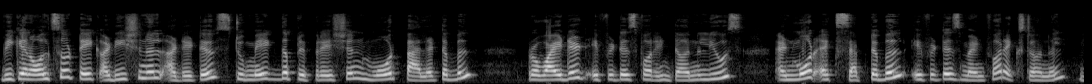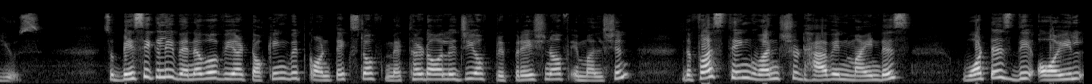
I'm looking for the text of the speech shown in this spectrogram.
we can also take additional additives to make the preparation more palatable provided if it is for internal use and more acceptable if it is meant for external use. So basically whenever we are talking with context of methodology of preparation of emulsion, the first thing one should have in mind is what is the oil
